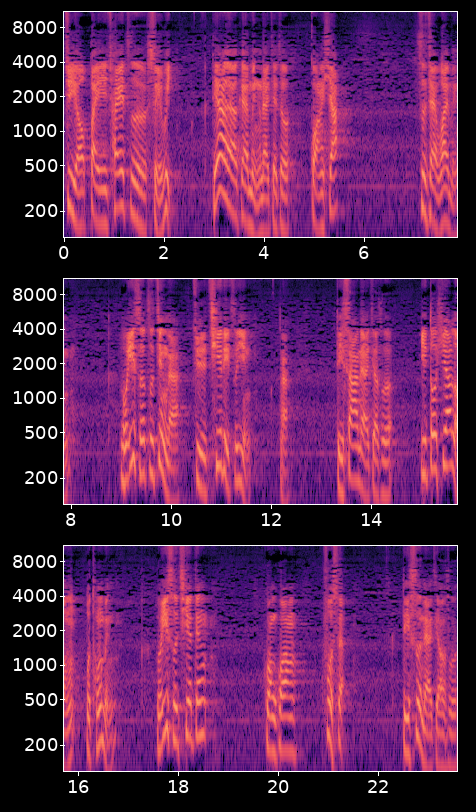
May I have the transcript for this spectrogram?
具有百川之水位。第二个名呢，叫做广狭自在外门，如一时之境呢，具千里之影啊。第三呢，就是一多相融不同名，如一时千灯光光。复色。第四呢，就是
